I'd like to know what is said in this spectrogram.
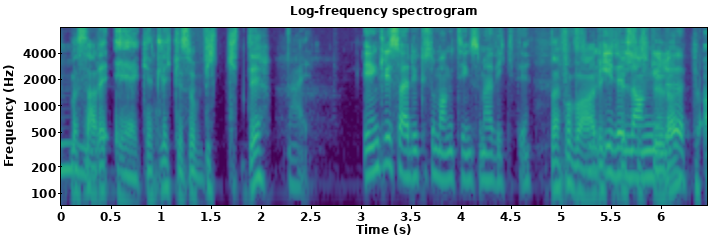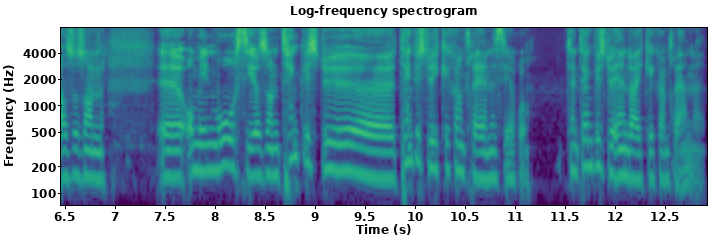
Men så er det egentlig ikke så viktig. Nei. Egentlig så er det ikke så mange ting som er viktig. Nei, for hva er viktig, I det lange løp. Altså sånn, eh, og min mor sier sånn tenk hvis, du, eh, tenk hvis du ikke kan trene, sier hun. Tenk, tenk hvis du en dag ikke kan trene.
